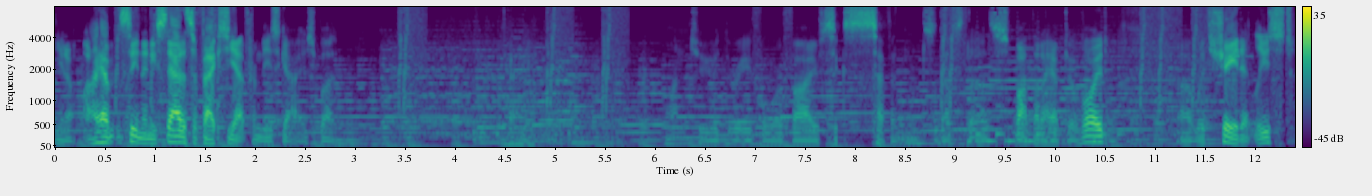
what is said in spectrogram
you know, I haven't seen any status effects yet from these guys, but... Okay. One, two, three, four, five, six, seven. So that's the spot that I have to avoid. Uh, with shade, at least.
